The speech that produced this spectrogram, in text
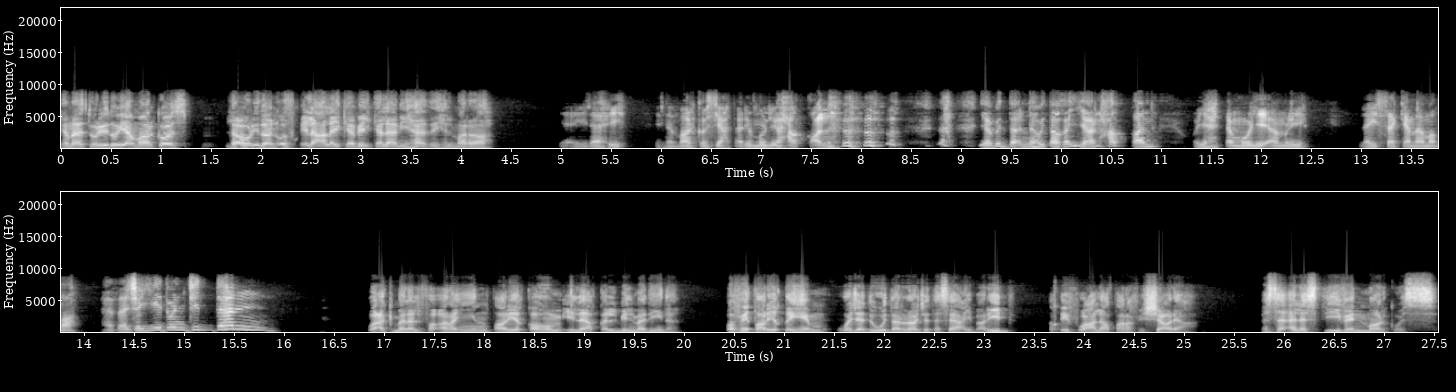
كما تريد يا ماركوس لا أريد أن أثقل عليك بالكلام هذه المرة. يا إلهي إن ماركوس يحترمني حقا. يبدو أنه تغير حقا ويهتم لأمري. ليس كما مضى. هذا جيد جدا. وأكمل الفأرين طريقهم إلى قلب المدينة. وفي طريقهم وجدوا دراجة ساعي بريد تقف على طرف الشارع. فسأل ستيفن ماركوس.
